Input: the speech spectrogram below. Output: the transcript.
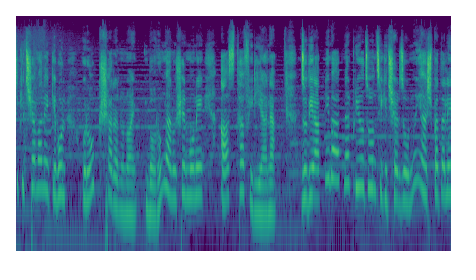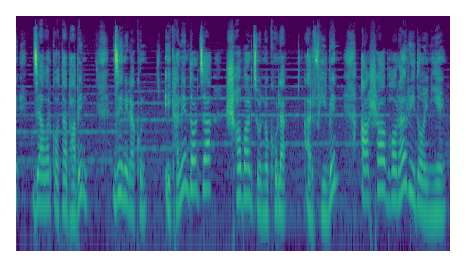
চিকিৎসা মানে কেবল রোগ সারানো নয়, বরং মানুষের মনে আস্থা ফিরিয়ে আনা। যদি আপনি বা আপনার প্রিয়জন চিকিৎসার জন্যই হাসপাতালে যাওয়ার কথা ভাবেন, জেনে রাখুন, এখানের দরজা সবার জন্য খোলা। আর ফিরবেন আশা ভরা হৃদয় নিয়ে।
